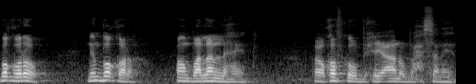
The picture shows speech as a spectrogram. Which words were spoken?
boqorow nin boqora oon ballan lahayn oo qofka uu bixiyo aanu baxsanayn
